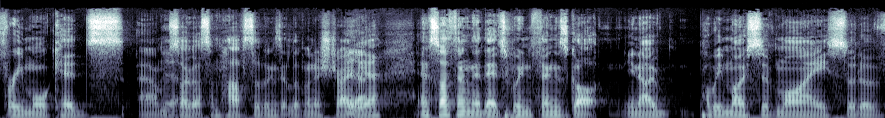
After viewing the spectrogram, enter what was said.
three more kids. Um, So Yeah. I got some half siblings that live in Australia, and so I think that that's when things got, you know, probably most of my sort of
